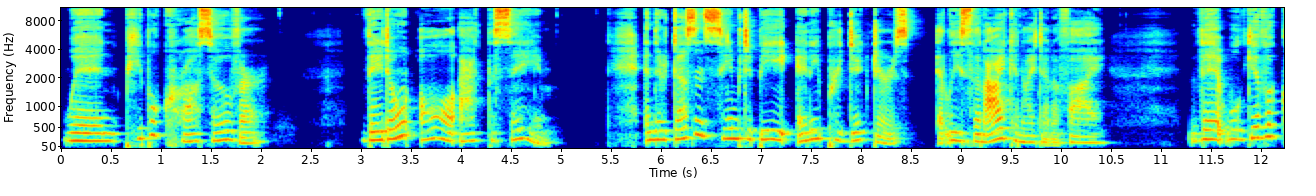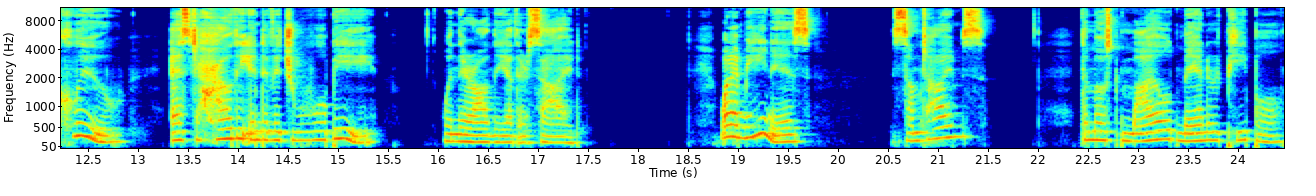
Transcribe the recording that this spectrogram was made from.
when people cross over, they don't all act the same. And there doesn't seem to be any predictors, at least that I can identify, that will give a clue as to how the individual will be when they're on the other side. What I mean is, sometimes the most mild mannered people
